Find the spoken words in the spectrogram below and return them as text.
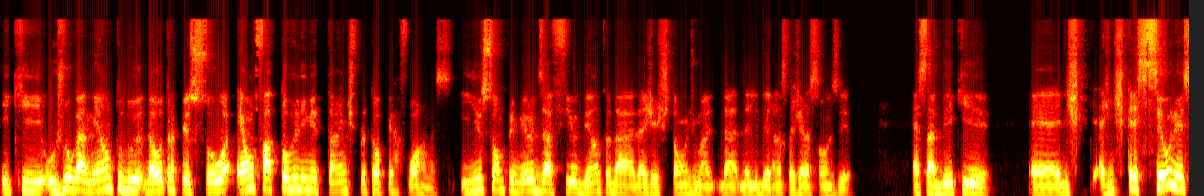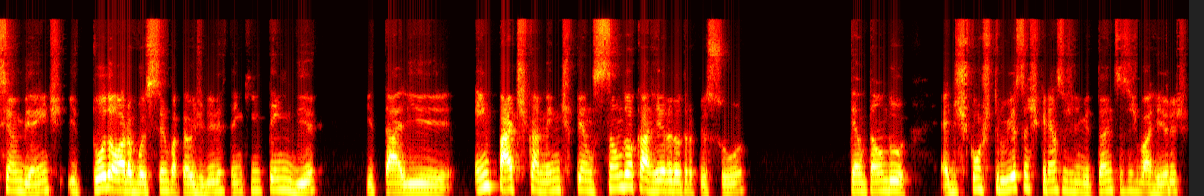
e que o julgamento do, da outra pessoa é um fator limitante para a tua performance. E isso é um primeiro desafio dentro da, da gestão de uma, da, da, liderança da geração Z. É saber que é, eles, a gente cresceu nesse ambiente e toda hora você, no papel de líder, tem que entender e estar tá ali empaticamente pensando a carreira da outra pessoa, tentando é, desconstruir essas crenças limitantes, essas barreiras,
